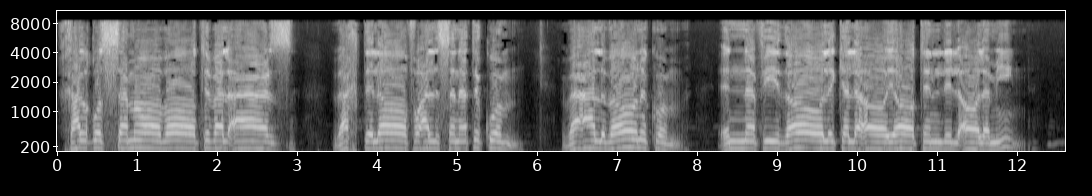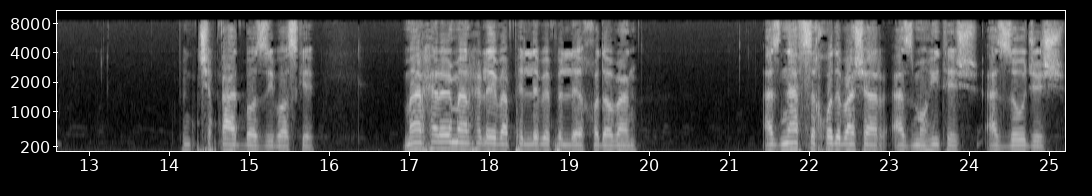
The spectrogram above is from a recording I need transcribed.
خلق السماوات والارض و اختلاف السنتکم و الوانکم ان فی ذلک لآیات للعالمین. چقدر باز زیباست که مرحله مرحله و پله به پله خداوند از نفس خود بشر از محیطش از زوجش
